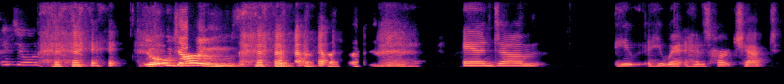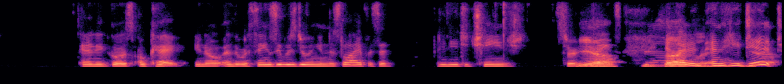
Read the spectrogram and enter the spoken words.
Hey, George. Joel Jones. and um, he he went had his heart checked, and he goes, okay, you know, and there were things he was doing in his life. I said, you need to change certain Yeah, things, Exactly. and I didn't, and he Yeah. did.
